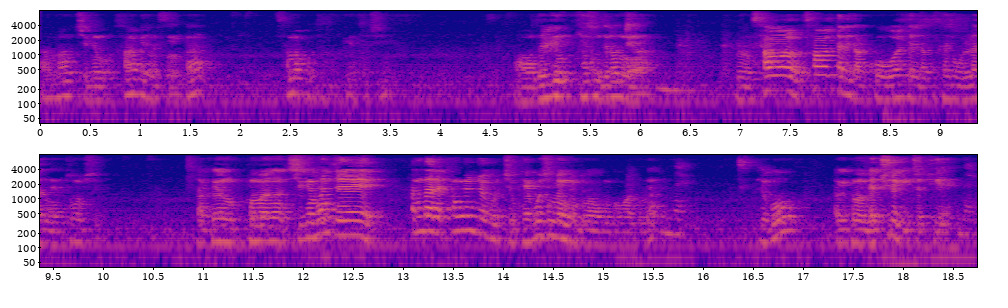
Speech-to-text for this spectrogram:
아마 지금 3학기 됐으니까 3학기부터 볼게요 다시 어 늘긴 계속 늘었네요 음, 어, 4월 4월 달이 낮고 5월 달이 낮고 계속 올랐네요 조금씩. 자 그럼 보면은 지금 현재 한 달에 평균적으로 지금 150명 정도가 온 거거든요. 네. 그리고 여기 보면 매출액 있죠 뒤에. 네.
